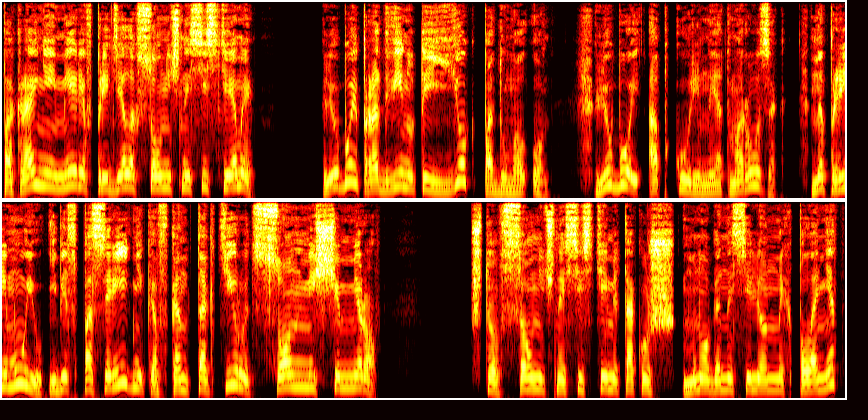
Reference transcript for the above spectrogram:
по крайней мере в пределах Солнечной системы. Любой продвинутый йог, подумал он, любой обкуренный отморозок напрямую и без посредников контактирует с сонмищем миров. Что в Солнечной системе так уж много населенных планет?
